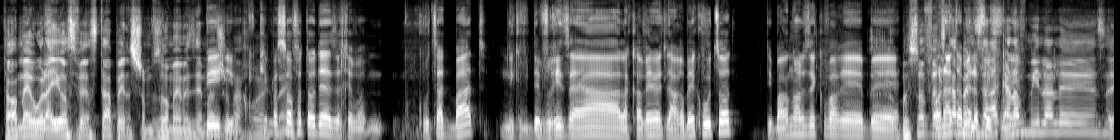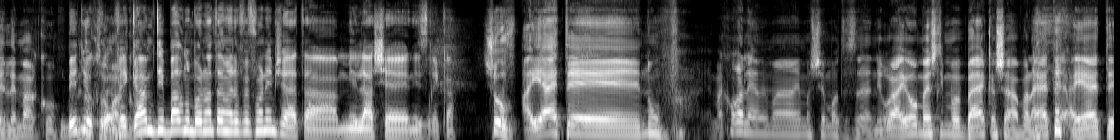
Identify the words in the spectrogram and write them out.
אתה אומר, אולי יוס ורסטאפן שם זומם איזה משהו מאחורי כי הקלעים. בסוף אתה יודע, זה חברה, קבוצת בת, דה וריז היה על הכוונת להרבה קבוצות, דיברנו על זה כבר אה, בסוף בעונת ורסטאפן זרק עליו המלפפונים. מילה לזה, למרקו. בדיוק. וגם דיברנו בעונת המלפפונים שהיה את המילה שנזרקה. שוב, היה את... אה, נו, מה קורה להם עם השמות? אני רואה, היום יש לי בעיה קשה, אבל היה את- היה את... אה,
